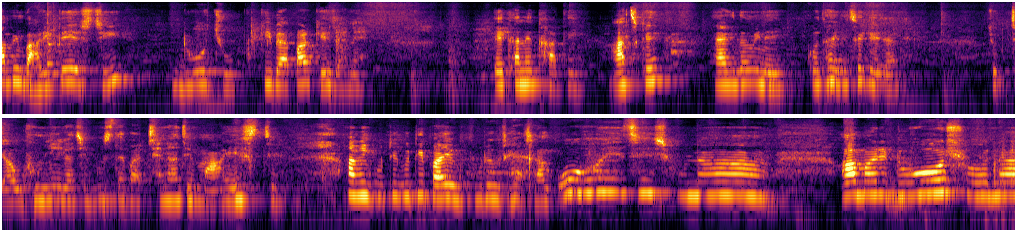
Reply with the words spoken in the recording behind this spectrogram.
আমি বাড়িতে এসেছি। ডুয়ো চুপ। কি ব্যাপার কে জানে? এখানে থাকি। আজকে একদমই নেই। কোথায় গেছে কে জানে? চুপচাপ ঘুমিয়ে গেছে। বুঝতে পারছে না যে মা এসছে। আমি গুটি গুটি পায়ে উপরে উঠে আসলাম। ও হয়েছে সোনা। আমার ডুয়ো সোনা।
